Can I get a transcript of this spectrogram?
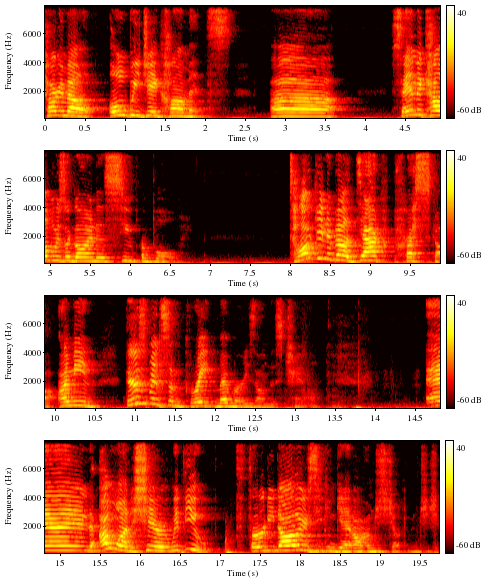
talking about OBJ comments, uh, saying the Cowboys are going to the Super Bowl, talking about Dak Prescott. I mean, there's been some great memories on this channel. And I want to share it with you. $30 you can get. Oh, I'm just joking. I'm just joking.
